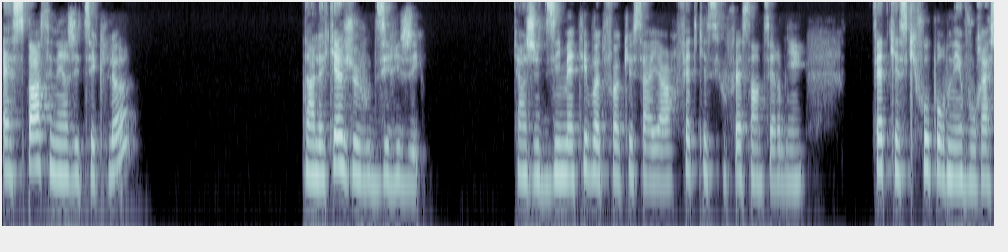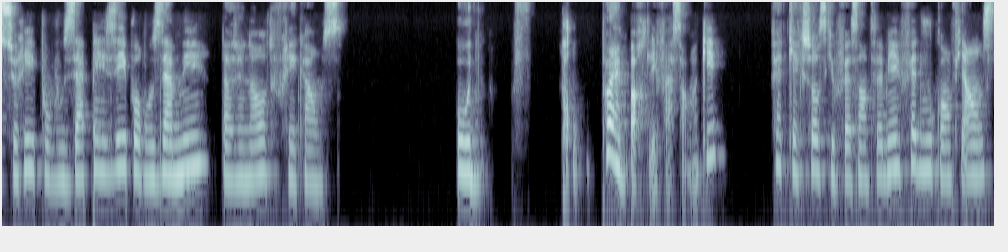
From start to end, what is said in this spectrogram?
espace énergétique-là dans lequel je veux vous diriger. Quand je dis mettez votre focus ailleurs, faites ce qui vous fait sentir bien. Faites ce qu'il faut pour venir vous rassurer, pour vous apaiser, pour vous amener dans une autre fréquence. Ou peu importe les façons, OK? Faites quelque chose qui vous fait sentir bien, faites-vous confiance.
